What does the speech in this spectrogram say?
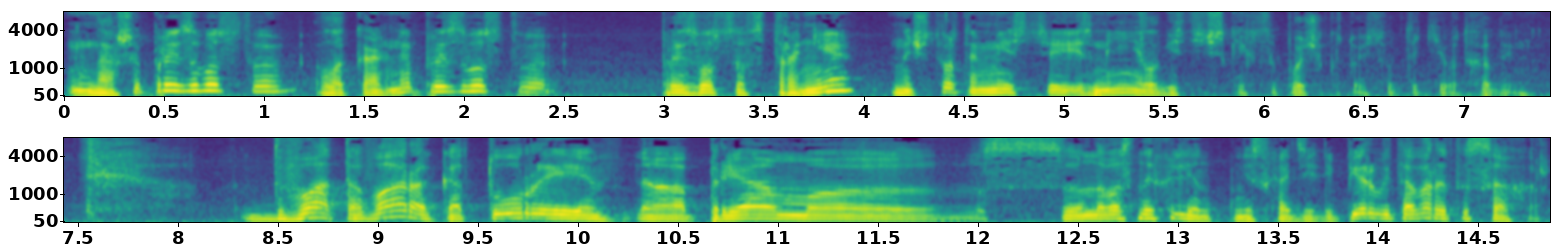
Наше производство, локальное производство, производство в стране, на четвертом месте изменение логистических цепочек, то есть вот такие вот ходы два товара, которые а, прям а, с новостных лент не сходили. Первый товар – это сахар.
